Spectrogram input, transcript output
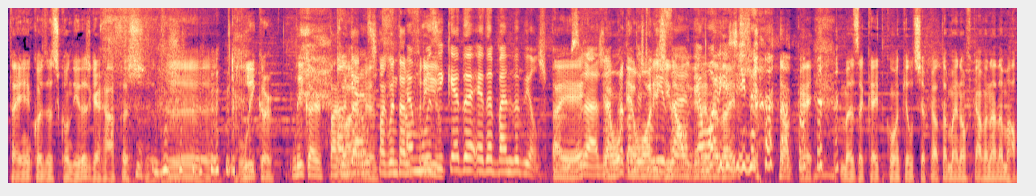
Têm coisas escondidas, garrafas de liquor. Liquor, para aguentar, para aguentar a o frio. A música é da, é da banda deles. Ah, é? Já, já é, um, é um original é um original. ok, mas a Kate com aquele chapéu também não ficava nada mal.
